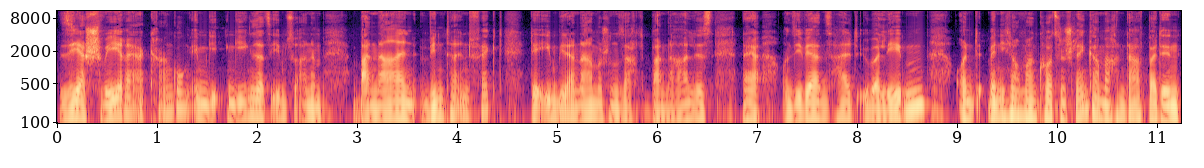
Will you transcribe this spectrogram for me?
sehr schwere Erkrankung, im, im Gegensatz eben zu einem banalen Winterinfekt, der eben, wie der Name schon sagt, banal ist. Naja, und sie werden es halt überleben. Und wenn ich noch mal einen kurzen Schlenker machen darf bei den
